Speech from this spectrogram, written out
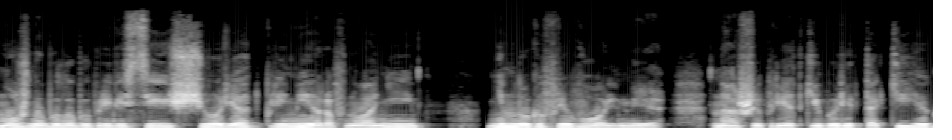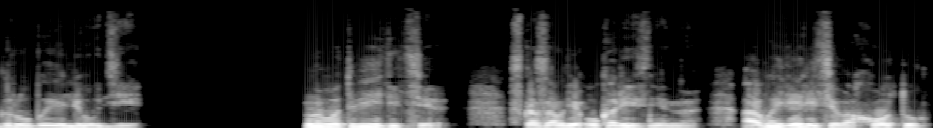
Можно было бы привести еще ряд примеров, но они немного фривольные. Наши предки были такие грубые люди. Ну вот видите, сказал я укоризненно. А вы верите в охоту?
